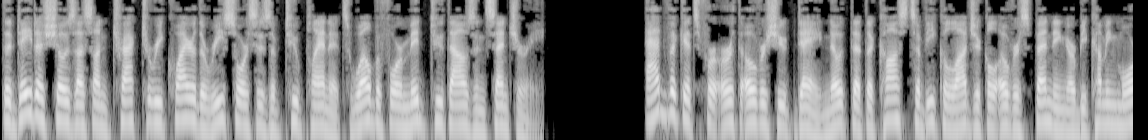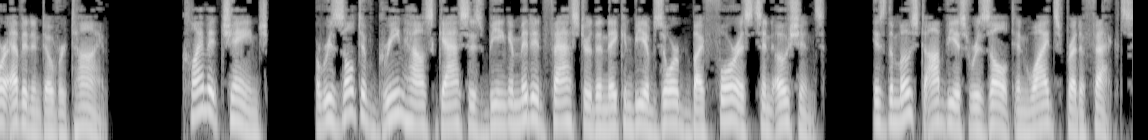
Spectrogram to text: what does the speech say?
The data shows us on track to require the resources of two planets well before mid-2000 century. Advocates for Earth Overshoot Day note that the costs of ecological overspending are becoming more evident over time. Climate change, a result of greenhouse gases being emitted faster than they can be absorbed by forests and oceans—is the most obvious result and widespread effects.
